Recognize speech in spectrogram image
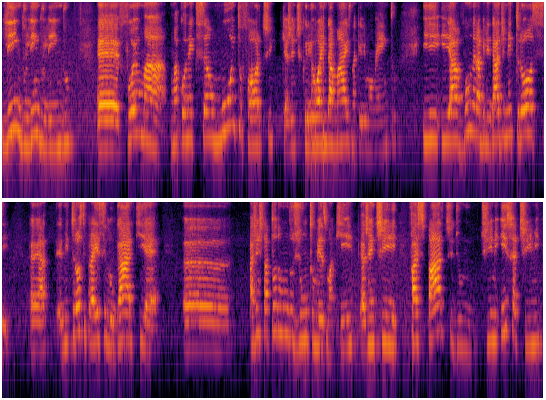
lindo, lindo, lindo. É, foi uma, uma conexão muito forte que a gente criou ainda mais naquele momento. E, e a vulnerabilidade me trouxe, é, me trouxe para esse lugar que é uh, a gente está todo mundo junto mesmo aqui, a gente faz parte de um time, isso é time,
